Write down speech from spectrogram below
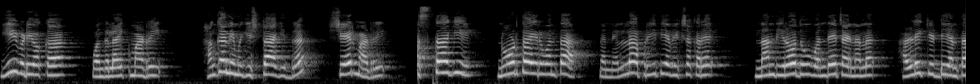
ಈ ವಿಡಿಯೋಕ್ಕ ಒಂದು ಲೈಕ್ ಮಾಡ್ರಿ. ಹಂಗ ನಿಮಗೆ ಇಷ್ಟ ಆಗಿದ್ರೆ ಶೇರ್ ಮಾಡ್ರಿ. ಹೊಸದಾಗಿ ನೋಡ್ತಾ ಇರುವಂತ ನನ್ನೆಲ್ಲ ಪ್ರೀತಿಯ ವೀಕ್ಷಕರೇ, ನಂದಿರೋದು ಒಂದೇ ಚಾನಲ್ ಹಳ್ಳಿ ಕಿಡ್ಡಿ ಅಂತ.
